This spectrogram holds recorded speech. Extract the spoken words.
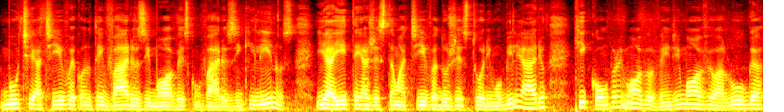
multiativo é quando tem vários imóveis com vários inquilinos e aí tem a gestão ativa do gestor imobiliário que compra imóvel, vende imóvel, aluga,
